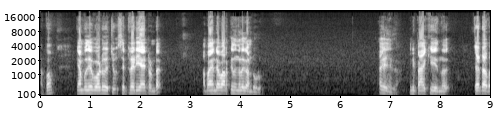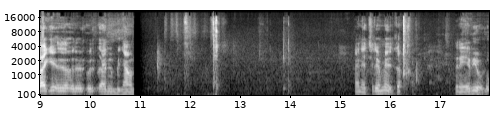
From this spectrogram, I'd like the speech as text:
അപ്പം ഞാൻ പുതിയ ബോർഡ് വെച്ചു. സെറ്റ് റെഡി ആയിട്ടുണ്ട്. അപ്പോൾ അതിന്റെ വർക്ക് നിങ്ങൾ കണ്ടോളൂ. അത് കഴിഞ്ഞല്ലോ. ഇനി പാക്ക് ചെയ്യുന്നത്. ചേട്ടാ പാക്ക് ചെയ്ത് ഒരു ഒരു അതിന് മുമ്പ് ഞാൻ അതിന് എച്ച് ഡി എം ഐ ഇല്ല ഇതിന് എ വി ഉള്ളൂ.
